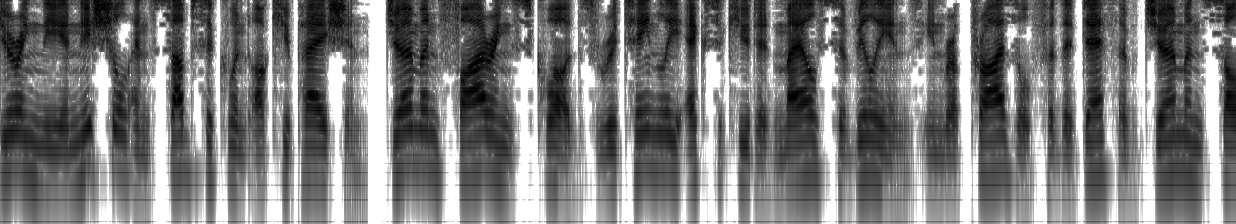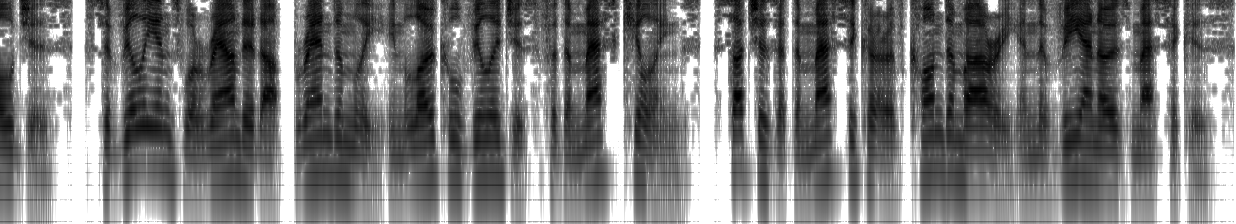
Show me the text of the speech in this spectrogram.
During the initial and subsequent occupation, German firing squads routinely executed male civilians in reprisal for the death of German soldiers. Civilians were rounded up randomly in local villages for the mass killings, such as at the massacre of Kondomari and the Vianos massacres.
